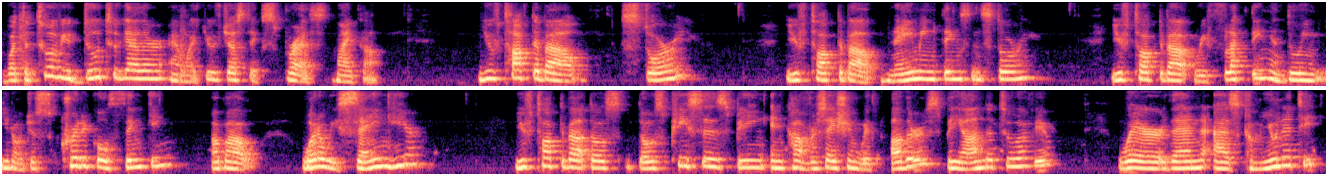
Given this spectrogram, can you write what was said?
what the two of you do together, and what you've just expressed, Micah. you've talked about story. You've talked about naming things in story. You've talked about reflecting and doing, you know, just critical thinking about what are we saying here? You've talked about those those pieces being in conversation with others beyond the two of you, where then as community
